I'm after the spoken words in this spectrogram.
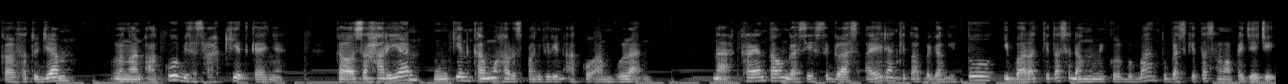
Kalau satu jam, lengan aku bisa sakit kayaknya. Kalau seharian, mungkin kamu harus panggilin aku ambulan. Nah, kalian tahu nggak sih segelas air yang kita pegang itu ibarat kita sedang memikul beban tugas kita sama PJJ.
